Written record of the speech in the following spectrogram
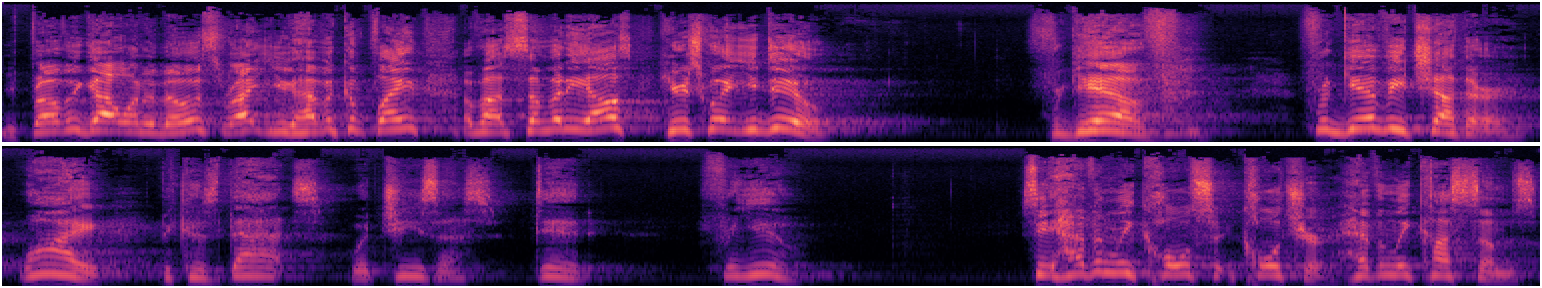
you probably got one of those, right? You have a complaint about somebody else. Here's what you do forgive. Forgive each other. Why? Because that's what Jesus did for you. See, heavenly culture, heavenly customs,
